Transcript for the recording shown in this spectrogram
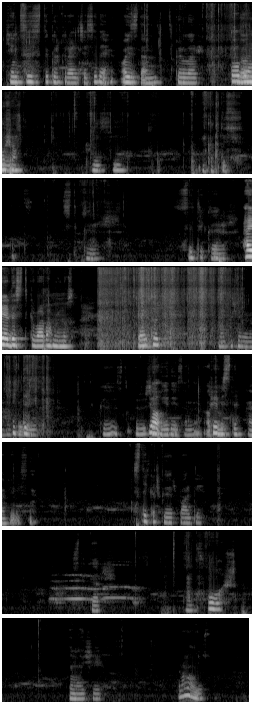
Kendisi sticker kraliçesi de o yüzden stickerlar. Doldurmuşum. Kılıcı. Kaktüs. Sticker. Sticker. Her yerde sticker var. Bakmayın olsun. Böyle tak. Bitti. Sticker, sticker şey Yok. diye diye sana. atın- Phoebus'ti. Ha Phoebus. Sticker. Sticker Barbie. Sticker. Bu boş. Emoji. Sen ne alıyorsun?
